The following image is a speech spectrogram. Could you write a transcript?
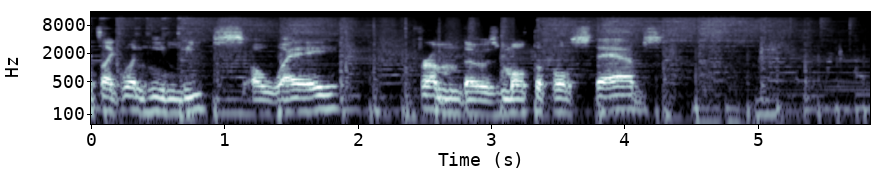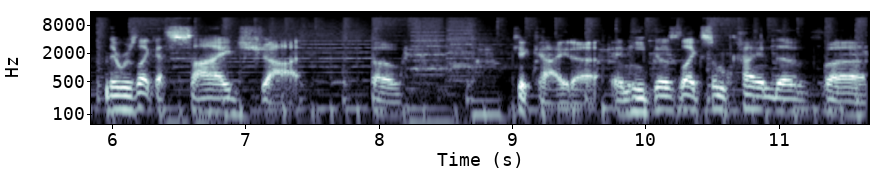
it's like when he leaps away from those multiple stabs. There was like a side shot of Kikaida, and he does like some kind of uh,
